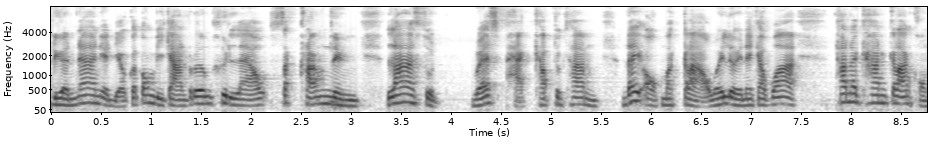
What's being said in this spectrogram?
เดือนหน้าเนี่ยเดี๋ยวก็ต้องมีการเริ่มขึ้นแล้วสักครั้งหนึ่งล่าสุด Westpac ครับทุกท่านได้ออกมากล่าวไว้เลยนะครับว่า ธนาคารกลางของ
